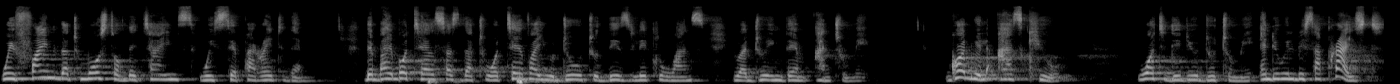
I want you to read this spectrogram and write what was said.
we find that most of the times we separate them. The Bible tells us that whatever you do to these little ones, you are doing them unto me. God will ask you, What did you do to me? And you will be surprised,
